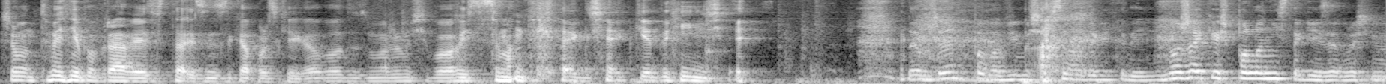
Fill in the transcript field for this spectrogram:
Szymon, ty mnie nie poprawiaj tutaj z języka polskiego, bo możemy się pobawić w semantykę gdzie, kiedy indziej. Dobrze? Pobawimy się w semantykę kiedy indziej. Może jakiegoś polonista kiedyś zaprosimy.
